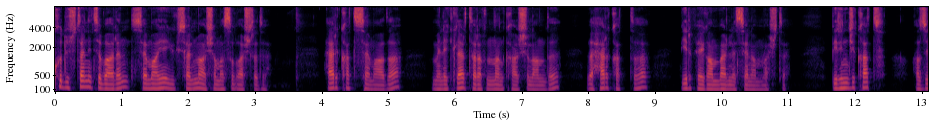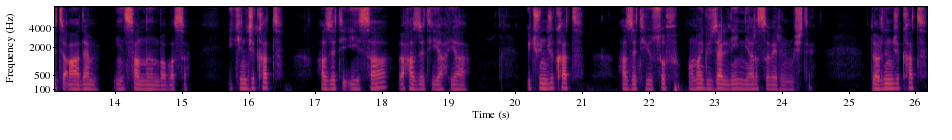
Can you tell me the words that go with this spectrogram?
Kudüs'ten itibaren semaya yükselme aşaması başladı. Her kat semada melekler tarafından karşılandı ve her katta bir peygamberle selamlaştı. Birinci kat Hazreti Adem, insanlığın babası. İkinci kat Hazreti İsa ve Hazreti Yahya. Üçüncü kat Hazreti Yusuf, ona güzelliğin yarısı verilmişti. Dördüncü kat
